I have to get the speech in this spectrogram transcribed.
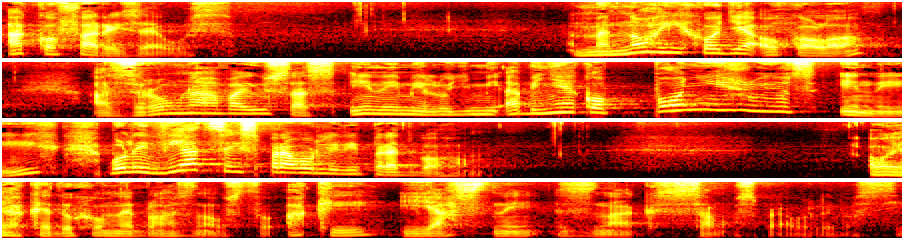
ako farizeus. Mnohí chodia okolo a zrovnávajú sa s inými ľuďmi, aby nejako ponižujúc iných, boli viacej spravodliví pred Bohom. O, jaké duchovné bláznovstvo. Aký jasný znak samospravodlivosti.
